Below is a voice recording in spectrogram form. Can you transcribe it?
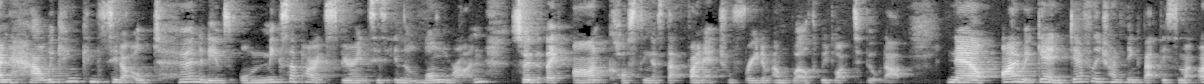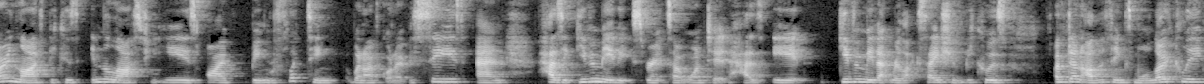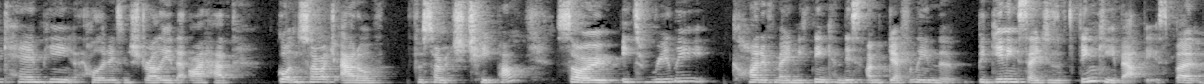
and how we can consider alternatives or mix up our experiences in the long run so that they aren't costing us that financial freedom and wealth we'd like to build up. Now, I'm again definitely trying to think about this in my own life because in the last few years, I've been reflecting when I've gone overseas and has it given me the experience I wanted? Has it given me that relaxation? Because I've done other things more locally, camping, holidays in Australia that I have gotten so much out of for so much cheaper. So it's really kind of made me think, and this, I'm definitely in the beginning stages of thinking about this, but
